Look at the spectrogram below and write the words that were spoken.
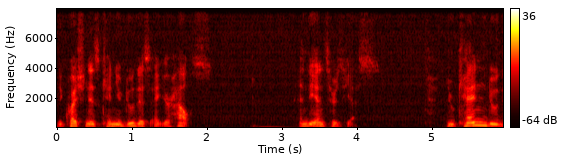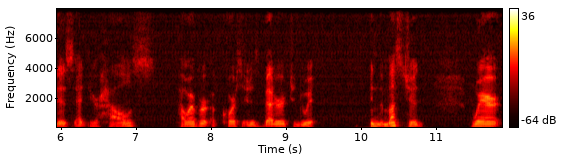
The question is, can you do this at your house? And the answer is yes. You can do this at your house. However, of course, it is better to do it in the masjid where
